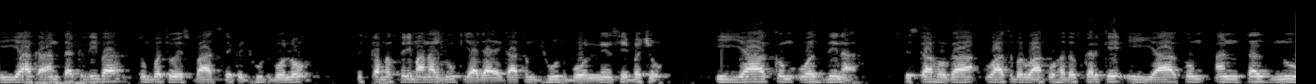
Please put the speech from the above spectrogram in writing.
یا کا ان تقریباً تم بچو اس بات سے کہ جھوٹ بولو. اس کا مصدری معنی یوں کیا جائے گا، تم جھوٹ بولنے سے بچو. یا کم وزنا اس کا ہوگا واسبر وا کو ہدف کر کے یا کم ان تزنو.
